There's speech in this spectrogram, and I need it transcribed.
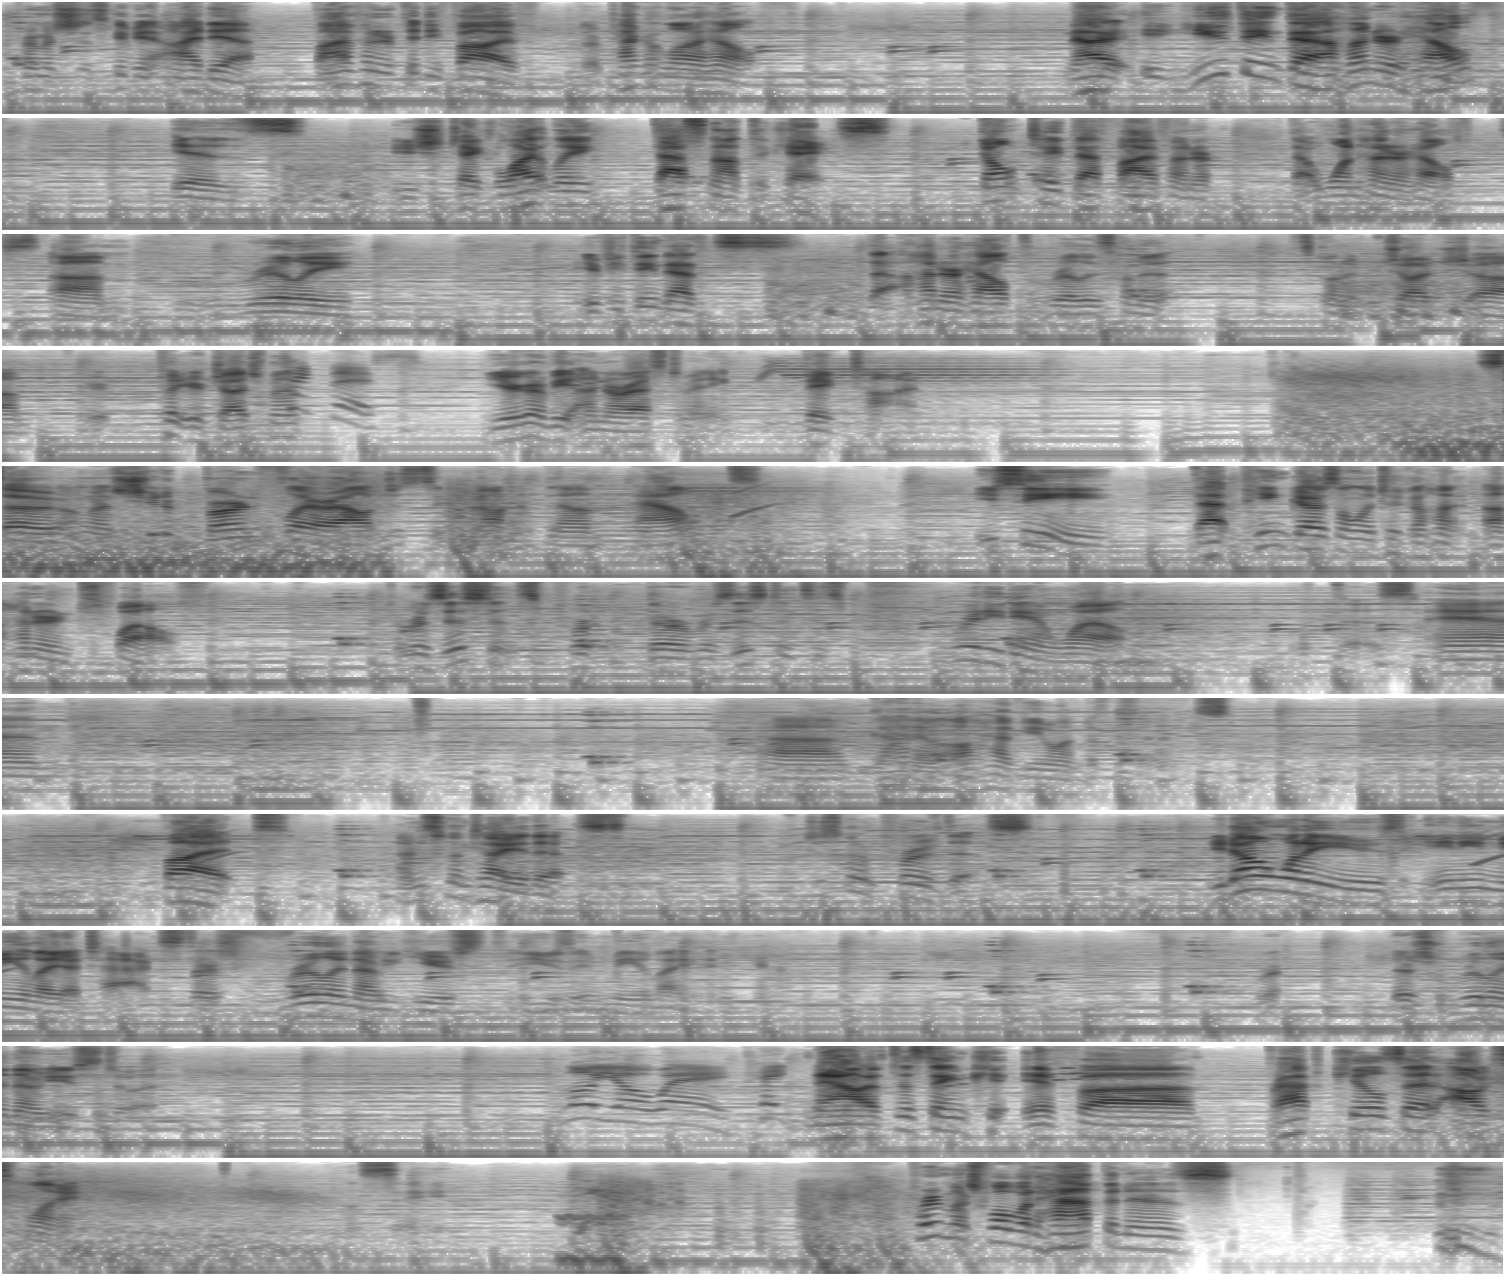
Pretty much just give you an idea. 555. They're packing a lot of health. Now, if you think that 100 health is you should take lightly, that's not the case. Don't take that 500, that 100 health. Um, really, if you think that's that 100 health really is gonna, it's gonna judge, um, your, put your judgment. Take this. You're gonna be underestimating big time. So I'm gonna shoot a burn flare out just to knock them out. You see, that pink ghost only took a 112. The resistance, pr- the resistance is pretty damn well with this, and uh, God, I'll have you on defense. But I'm just going to tell you this. I'm just going to prove this. You don't want to use any melee attacks. There's really no use to using melee in here. There's really no use to it. Blow your way. Take. Now, if this thing, if uh, Rapp kills it, I'll explain. Let's see. Pretty much what would happen is,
